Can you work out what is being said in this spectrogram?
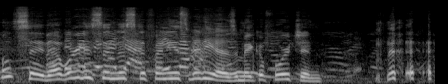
Don't say that. We're going to send this to funniest videos and make a fortune.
